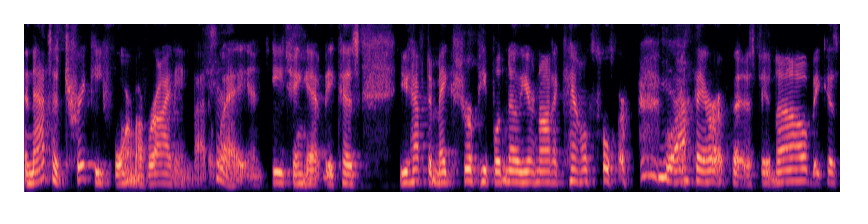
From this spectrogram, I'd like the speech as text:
And that's a tricky form of writing, by the sure. way, and teaching it because you have to make sure people know you're not a counselor yeah. or a therapist, you know, because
